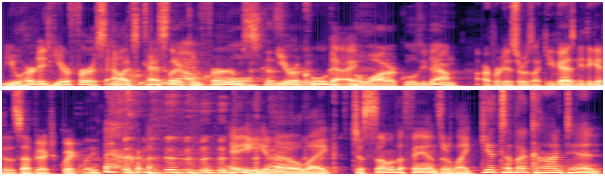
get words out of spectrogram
You heard it here first. Alex Kessler now confirms cool, 'cause you're a you're- cool The guy. water cools you down. Our producer was like, "You guys need to get to the subject quickly." hey, you know, like just some of the fans are like, get to the content.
